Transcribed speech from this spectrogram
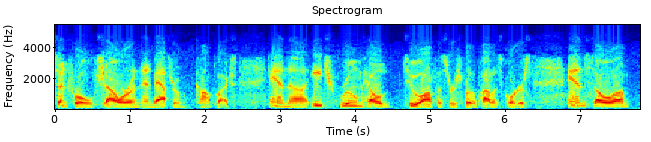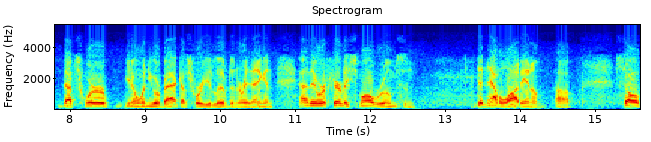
central shower and, and bathroom complex, and uh, each room held two officers for the pilots' quarters. And so um, that's where you know when you were back, that's where you lived and everything. And uh, they were fairly small rooms and didn't have a lot in them. Uh, so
